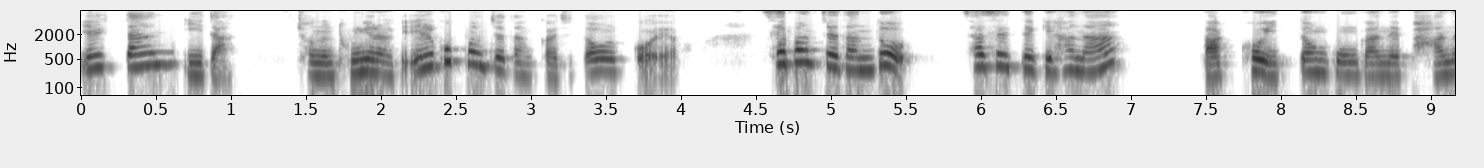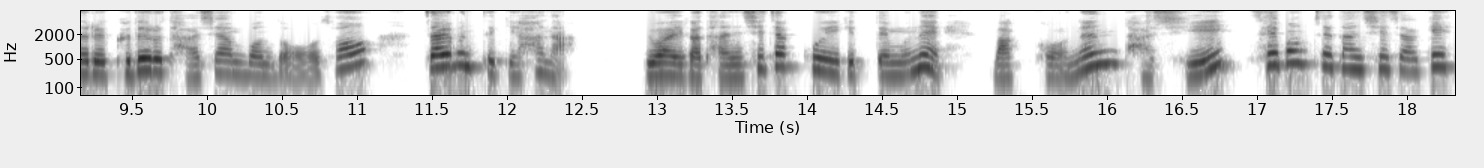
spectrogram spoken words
1단, 2단. 저는 동일하게 일곱 번째 단까지 떠올 거예요. 세 번째 단도 사슬뜨기 하나, 마커 있던 공간에 바늘을 그대로 다시 한번 넣어서 짧은뜨기 하나. 이 아이가 단 시작 코이기 때문에 마커는 다시 세 번째 단 시작에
